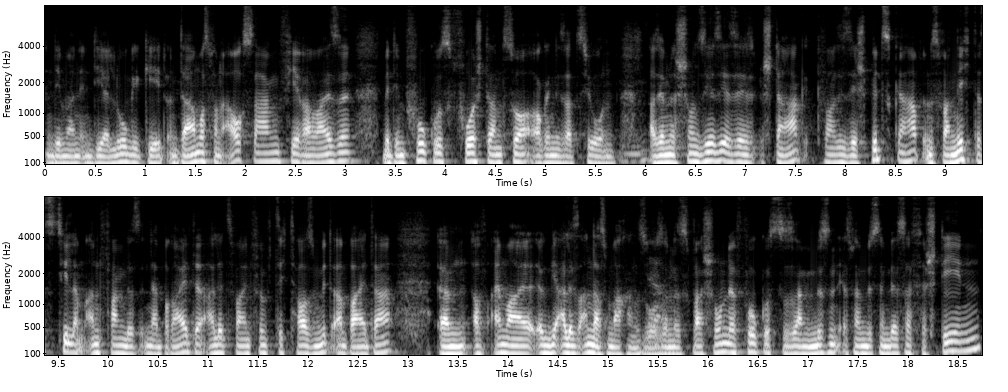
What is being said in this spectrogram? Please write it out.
indem man in Dialoge geht. Und da muss man auch sagen, fairerweise mit dem Fokus Vorstand zur Organisation. Mhm. Also wir haben das schon sehr, sehr, sehr stark, quasi sehr spitz gehabt. Und es war nicht das Ziel am Anfang, dass in der Breite alle 52.000 Mitarbeiter ähm, auf einmal irgendwie alles anders machen, so, ja. sondern es war schon der Fokus zu sagen, wir müssen erstmal ein bisschen besser verstehen,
